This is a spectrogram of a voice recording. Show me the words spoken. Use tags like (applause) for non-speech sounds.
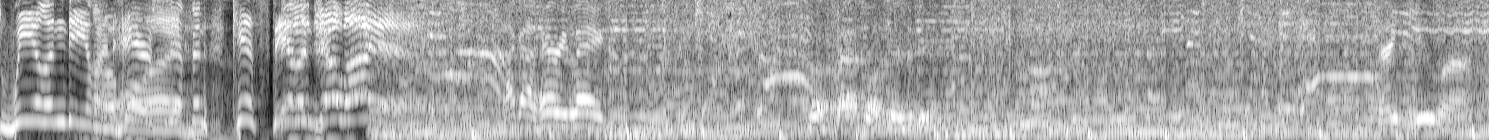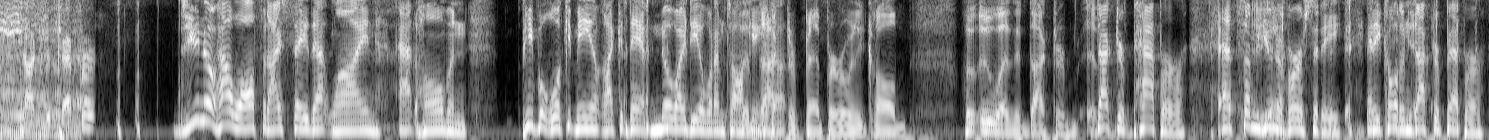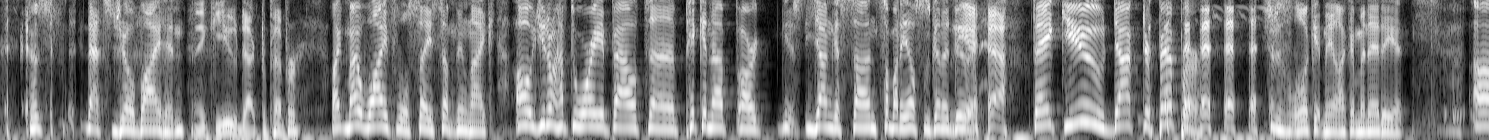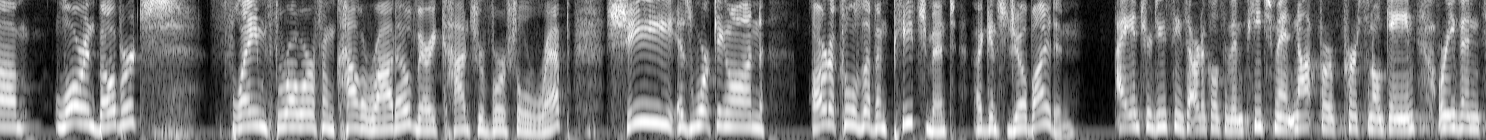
It's wheeling, dealing, Oh, hair boy. sniffing, kiss stealing Joe Biden. I got hairy legs. Look, Pat, look, here's the deal. Thank you, uh, Dr. Pepper. Do you know how often I say that line at home and people look at me like they have no idea what I'm The talking about? Dr. Pepper when he called. Who, who was it? Dr. it Dr. Pepper at some university, and he called him (laughs) Dr. Pepper because that's Joe Biden. Thank you, Dr. Pepper. Like my wife will say something like, "Oh, you don't have to worry about uh, picking up our youngest son. Somebody else is going to do it." Yeah. Thank you, Dr. Pepper. (laughs) she just look at me like I'm an idiot. Um, Lauren Boebert, flamethrower from Colorado, very controversial rep. She is working on articles of impeachment against Joe Biden. I introduced these articles of impeachment not for personal gain or even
